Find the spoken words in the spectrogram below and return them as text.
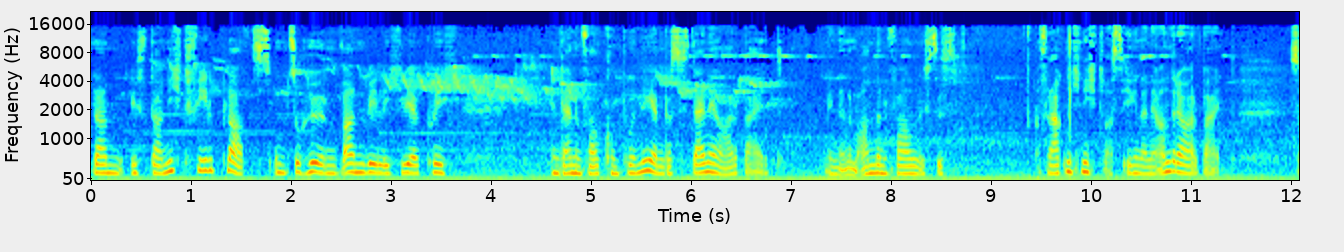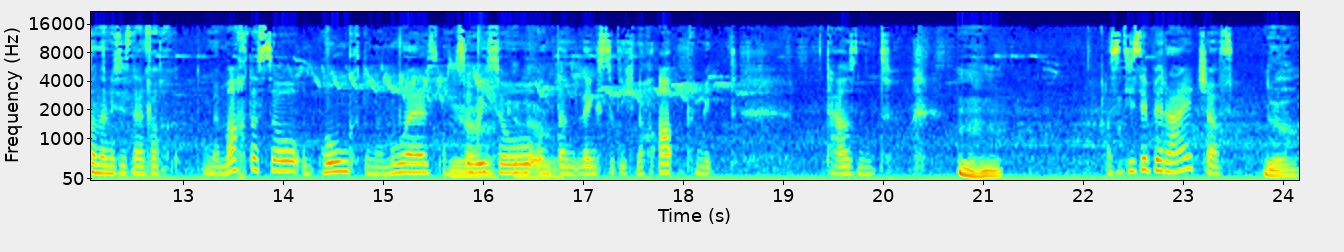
dann ist da nicht viel Platz, um zu hören, wann will ich wirklich in deinem Fall komponieren. Das ist deine Arbeit. In einem anderen Fall ist es, frag mich nicht was, irgendeine andere Arbeit, sondern es ist einfach, man macht das so und Punkt und man muss und ja, sowieso genau. und dann lenkst du dich noch ab mit tausend. Mhm. Also diese Bereitschaft. Ja.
